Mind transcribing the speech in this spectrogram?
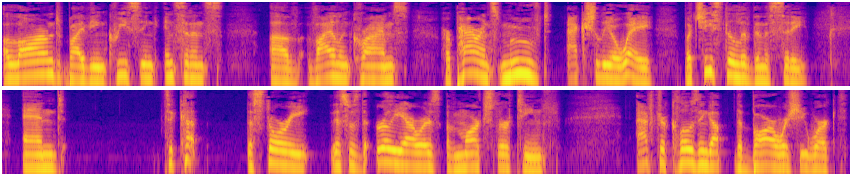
alarmed by the increasing incidence of violent crimes. Her parents moved actually away, but she still lived in the city. And to cut the story, this was the early hours of March 13th. After closing up the bar where she worked,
